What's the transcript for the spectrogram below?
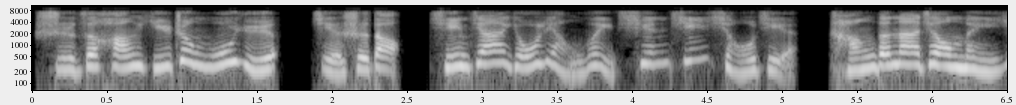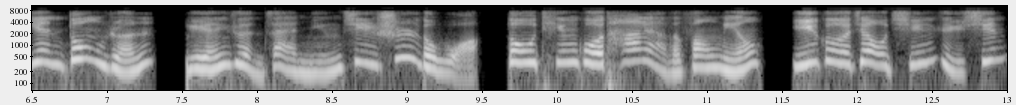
史子航一阵无语，解释道：“秦家有两位千金小姐，长得那叫美艳动人，连远在明记市的我都听过他俩的芳名，一个叫秦雨欣，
